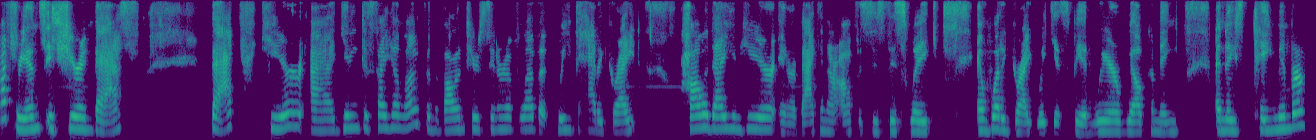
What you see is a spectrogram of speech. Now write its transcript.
Hi, friends. It's Sharon Bass back here, uh, getting to say hello from the Volunteer Center of Lubbock. We've had a great holiday in here and are back in our offices this week. And what a great week it's been. We're welcoming a new team member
